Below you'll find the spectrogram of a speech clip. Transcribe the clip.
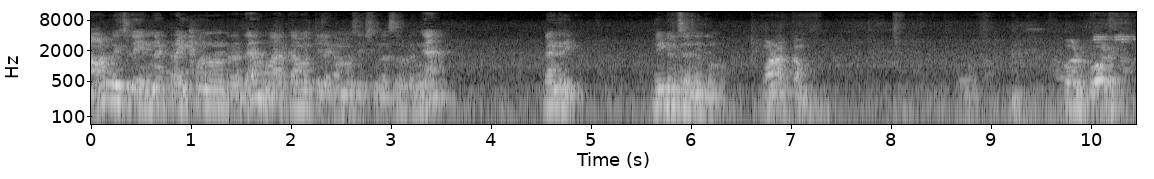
நான்வெஜ்ல என்ன ட்ரை பண்ணணுன்றத மறக்காம கீழே கமெண்ட் செக்ஷன்ல சொல்லுங்க. நன்றி. மீண்டும் சந்திப்போம். வணக்கம். Por favor.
